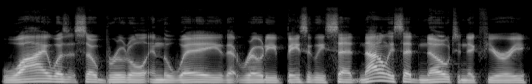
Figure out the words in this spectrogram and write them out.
Why was it so brutal in the way that Rhodey basically said not only said no to Nick Fury,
